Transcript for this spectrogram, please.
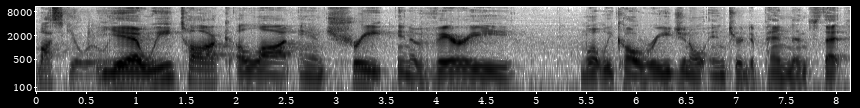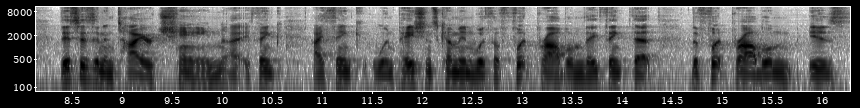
muscularly. Yeah, we talk a lot and treat in a very what we call regional interdependence that this is an entire chain. I think I think when patients come in with a foot problem, they think that the foot problem is,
